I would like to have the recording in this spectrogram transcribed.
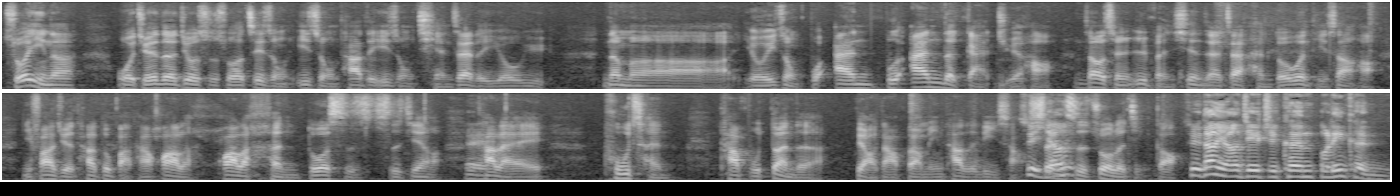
所以呢，我觉得就是说这种一种他的一种潜在的忧郁，那么有一种不安不安的感觉哈，造成日本现在在很多问题上哈，你发觉他都把它花了花了很多时时间啊，他来铺陈，他不断的表达表明他的立场，甚至做了警告。所以当杨洁篪跟布林肯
